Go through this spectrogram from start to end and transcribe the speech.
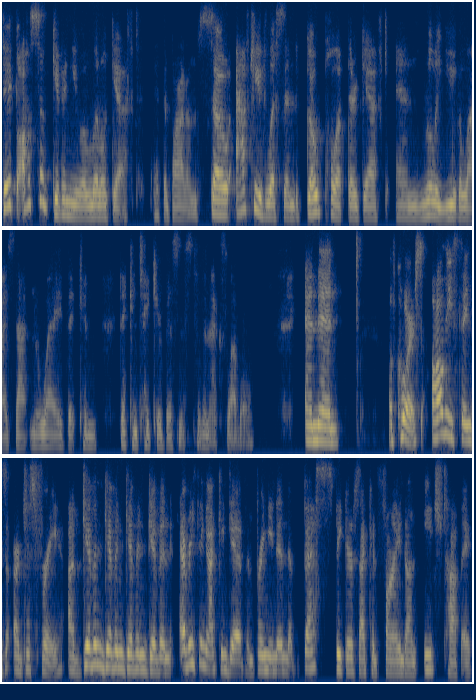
they've also given you a little gift at the bottom. So after you've listened, go pull up their gift and really utilize that in a way that can that can take your business to the next level. And then of course, all these things are just free. I've given, given, given, given everything I can give and bringing in the best speakers I could find on each topic.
